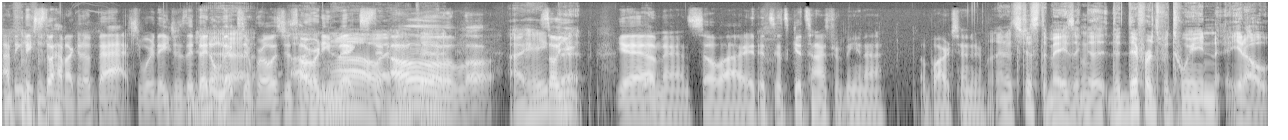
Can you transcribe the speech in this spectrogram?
I think they still have like a batch where they just they, they don't mix it, bro. It's just already mixed. And, oh, Lord. I hate so that. You, yeah, man. So uh, it, it's it's good times for being a a bartender. And it's just amazing the, the difference between you know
